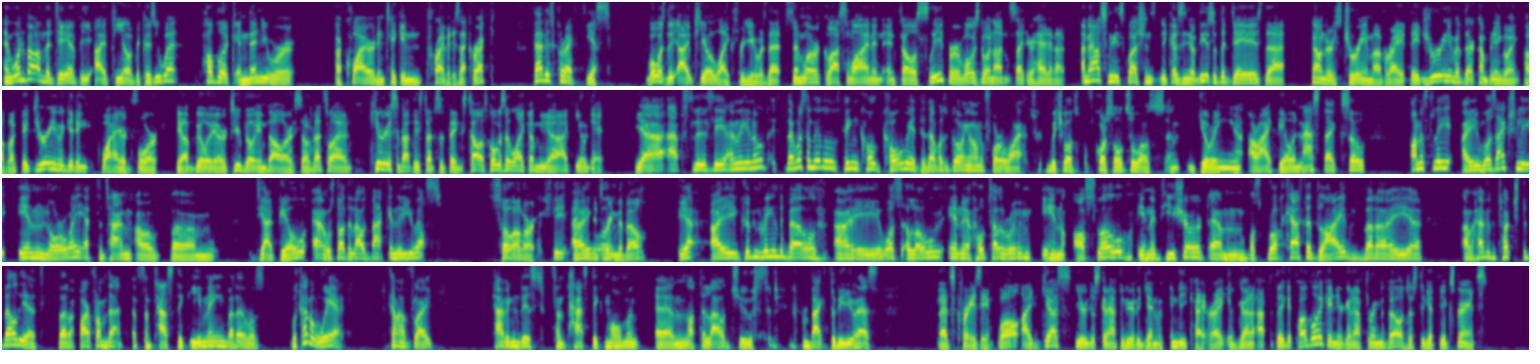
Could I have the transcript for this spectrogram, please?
And what about on the day of the IPO? Because you went public and then you were acquired and taken private. Is that correct? That is correct. Yes. What was the IPO like for you? Was that similar, glass of wine and, and fell asleep, or what was going on inside your head? And I, I'm asking these questions because you know these are the days that founders dream of, right? They dream of their company going public. They dream of getting acquired for you know, a billion or two billion dollars. So that's why I'm curious about these types of things. Tell us, what was it like on the uh, IPO day? Yeah, absolutely. And you know, there was a little thing called COVID that was going on for a while, which was, of course, also was um, during our IPO in Nasdaq. So honestly, I was actually in Norway at the time of um, the IPO and was not allowed back in the US. So Bummer. actually, I didn't ring the bell. Yeah, I couldn't ring the bell. I was alone in a hotel room in Oslo in a t-shirt and was broadcasted live, but I uh, I haven't touched the bell yet. But apart from that, a fantastic evening. But it was it was kind of weird, to kind of like having this fantastic moment and not allowed to come back to the US. That's crazy. Well, I guess you're just going to have to do it again with IndyKite, right? You're going to have to take it public and you're going to have to ring the bell just to get the experience.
